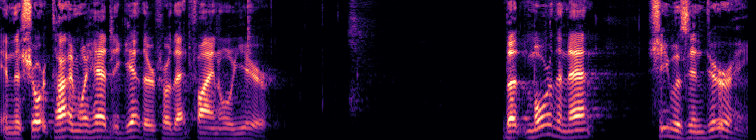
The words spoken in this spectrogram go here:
in the short time we had together for that final year. But more than that, she was enduring.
